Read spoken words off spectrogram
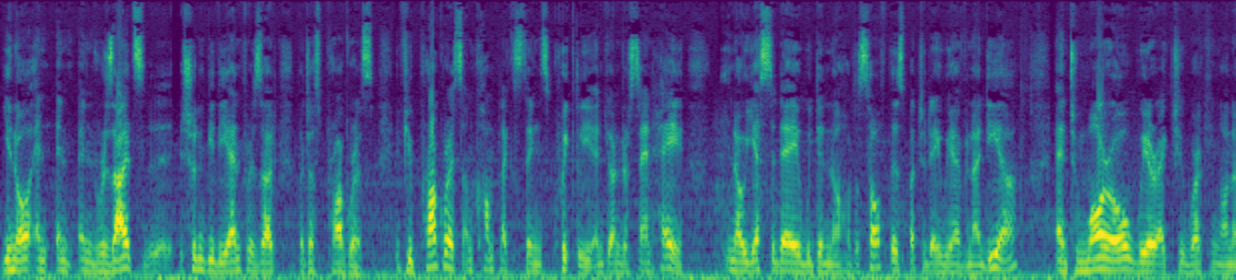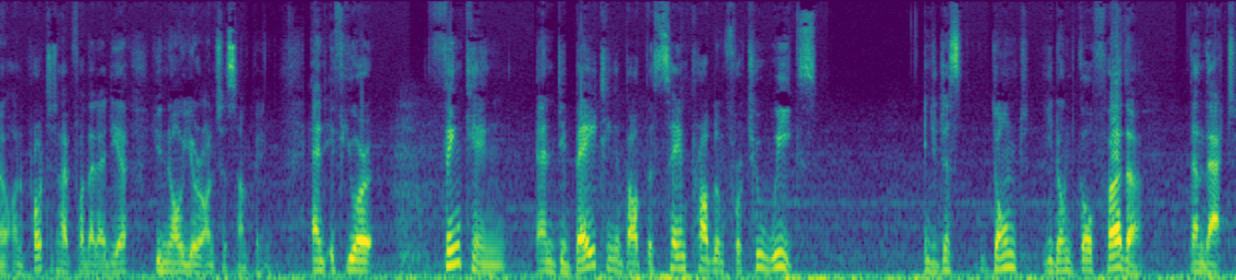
you know, and, and, and results uh, shouldn't be the end result, but just progress. If you progress on complex things quickly and you understand, hey, you know, yesterday we didn't know how to solve this, but today we have an idea, and tomorrow we are actually working on a, on a prototype for that idea, you know you're onto something. And if you're thinking and debating about the same problem for two weeks, and you just don't you don't go further than that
